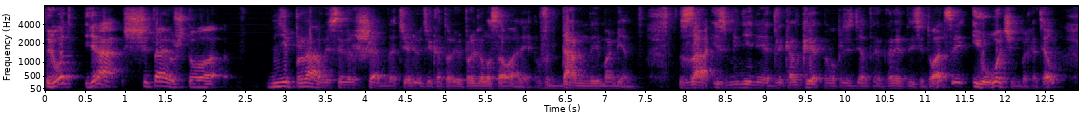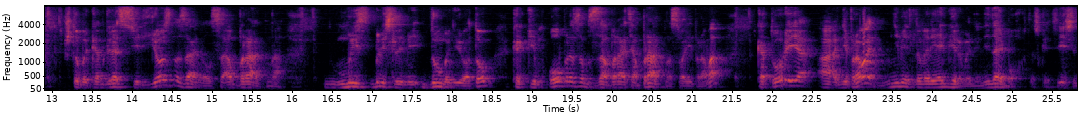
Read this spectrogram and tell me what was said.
И вот я считаю, что неправы совершенно те люди, которые проголосовали в данный момент за изменения для конкретного президента конкретной ситуации. И очень бы хотел, чтобы Конгресс серьезно занялся обратно мыслями, думанию о том, каким образом забрать обратно свои права, которые, а не права немедленного реагирования, не дай бог, так сказать, если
